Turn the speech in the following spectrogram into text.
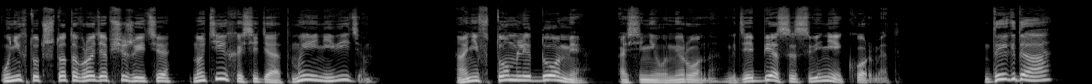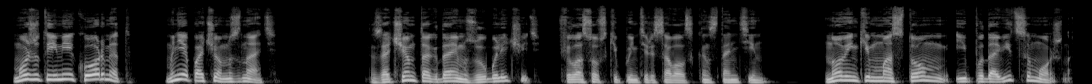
У них тут что-то вроде общежития, но тихо сидят, мы и не видим». «Они в том ли доме?» — осенила Мирона, «где бесы свиней кормят». «Дык да, может, ими и кормят. Мне почем знать?» «Зачем тогда им зубы лечить?» — философски поинтересовался Константин. Новеньким мостом и подавиться можно».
